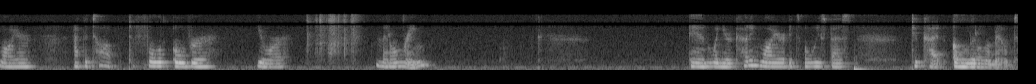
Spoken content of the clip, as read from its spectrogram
wire at the top to fold over your metal ring. And when you're cutting wire, it's always best to cut a little amount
